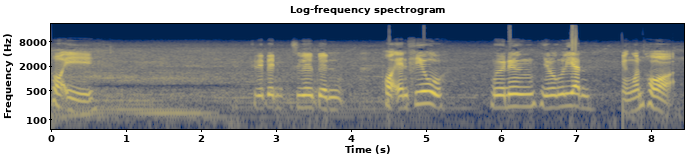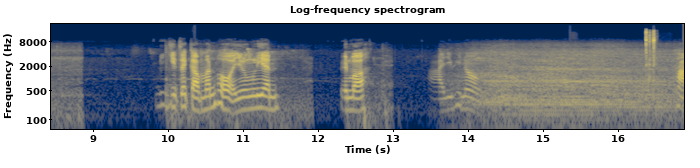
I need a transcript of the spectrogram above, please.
พ่อเอสิไปเป็นสิไปเป็นพ่อแอนฟิวมือหนึ่งอยู่โรงเรียน อย่างวันพ่อ มีกิจกรรมวันพ่ออยู่โรงเรียน เป็นบ่ทาอยู่พี่น้องทา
